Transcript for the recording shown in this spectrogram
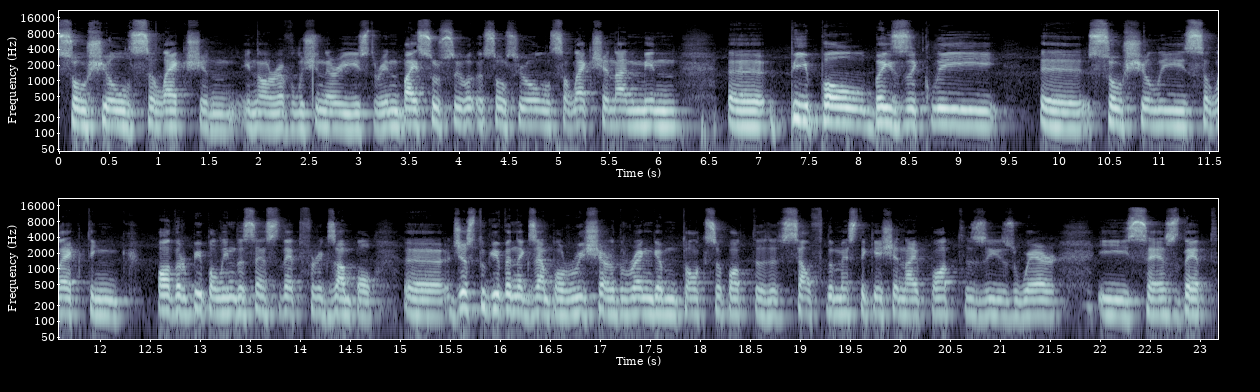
social selection in our evolutionary history? And by social, social selection, I mean uh, people basically uh, socially selecting other people in the sense that, for example, uh, just to give an example, Richard Wrangham talks about the self-domestication hypothesis where he says that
